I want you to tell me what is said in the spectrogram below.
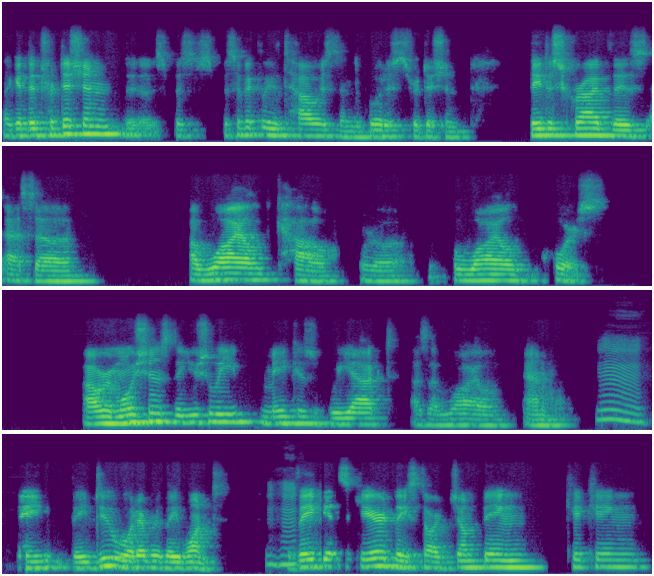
like in the tradition, spe- specifically the Taoist and the Buddhist tradition, they describe this as a a wild cow or a, a wild horse. Our emotions they usually make us react as a wild animal. Mm. They they do whatever they want. Mm-hmm. If they get scared, they start jumping, kicking,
